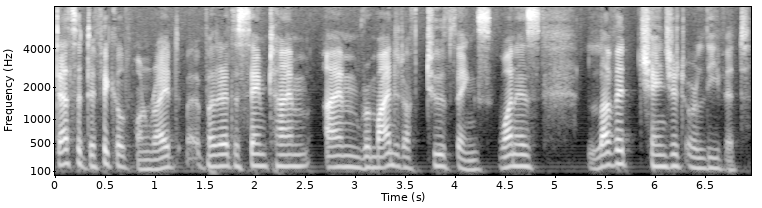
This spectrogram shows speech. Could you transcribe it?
That's a difficult one, right? But at the same time, I'm reminded of two things. One is love it, change it, or leave it.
